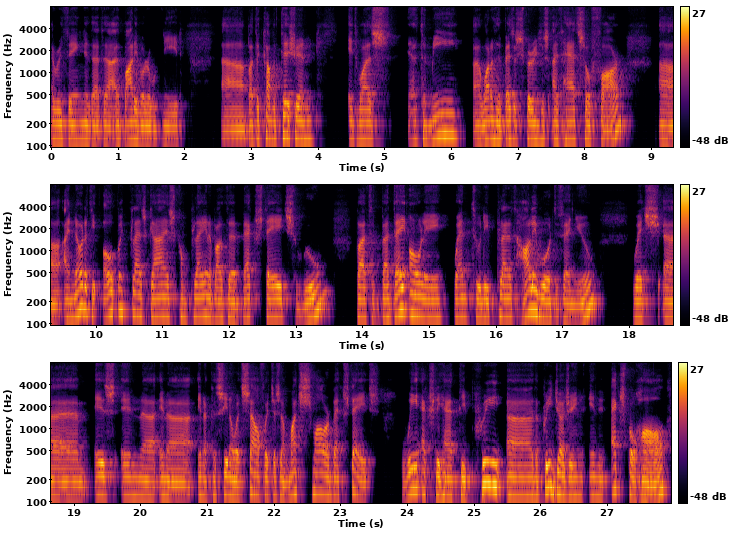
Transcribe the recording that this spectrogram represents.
everything that a bodybuilder would need. Uh, but the competition, it was uh, to me uh, one of the best experiences I've had so far. Uh, I know that the open class guys complain about the backstage room, but but they only went to the Planet Hollywood venue which um, is in uh, in a in a casino itself, which is a much smaller backstage. We actually had the pre uh, the prejudging in the expo hall,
